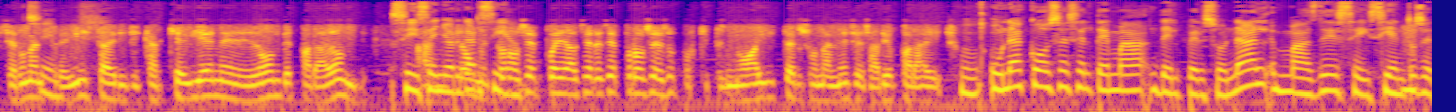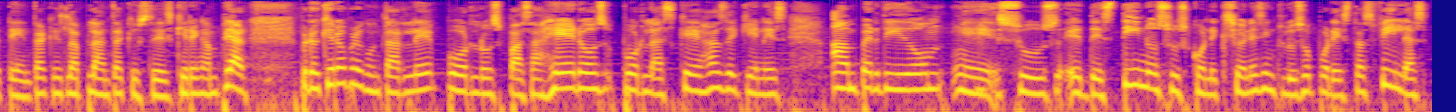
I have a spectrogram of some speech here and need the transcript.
hacer una Sí. entrevista, verificar qué viene, de dónde, para dónde. Sí, señor García. No se puede hacer ese proceso porque pues, no hay personal necesario para ello. Mm, Una cosa es el tema del personal, más de 670, que es la planta que ustedes quieren ampliar. Pero quiero preguntarle por los pasajeros, por las quejas de quienes han perdido eh, sus eh, destinos, sus conexiones, incluso por estas filas.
